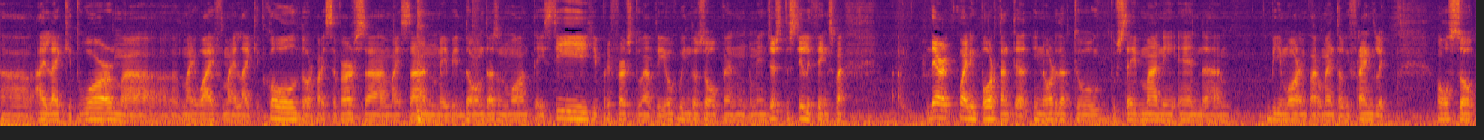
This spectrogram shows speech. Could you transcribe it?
uh, I like it warm, uh, my wife might like it cold, or vice versa. My son maybe don't doesn't want AC, he prefers to have the windows open. I mean, just the silly things, but they are quite important uh, in order to, to save money and um, be more environmentally friendly. Also,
